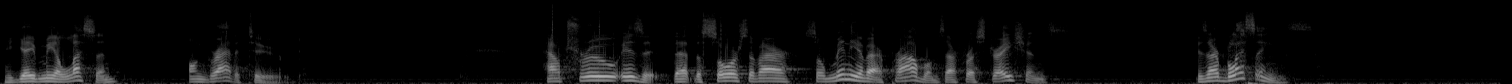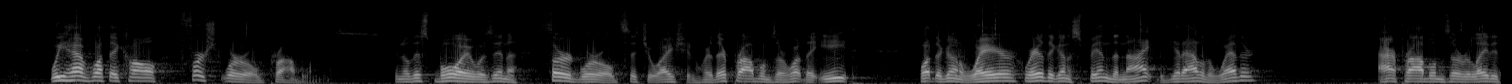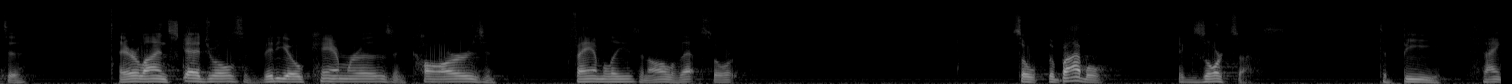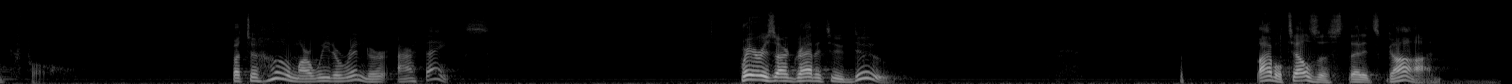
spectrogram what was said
He gave me a lesson on gratitude. How true is it that the source of our, so many of our problems, our frustrations, is our blessings? We have what they call first world problems. You know, this boy was in a third world situation where their problems are what they eat what they're going to wear, where they're going to spend the night to get out of the weather. Our problems are related to airline schedules and video cameras and cars and families and all of that sort. So the Bible exhorts us to be thankful. But to whom are we to render our thanks? Where is our gratitude due? The Bible tells us that it's God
